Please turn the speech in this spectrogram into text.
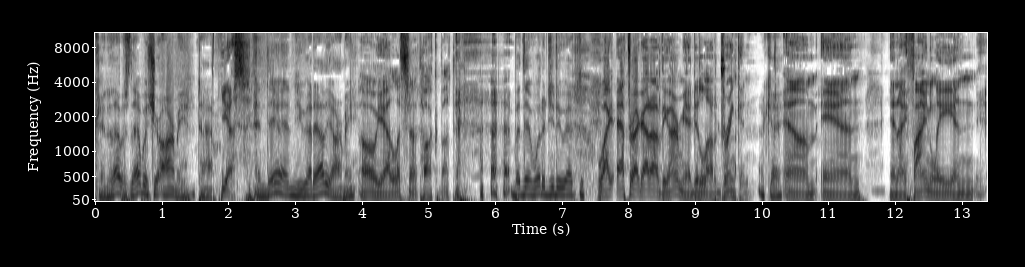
okay, now that was that was your army time. Yes. And then you got out of the army. Oh yeah. Let's not talk about that. But then what did you do after? well, I, after I got out of the army, I did a lot of drinking. Okay. Um, and and I finally in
